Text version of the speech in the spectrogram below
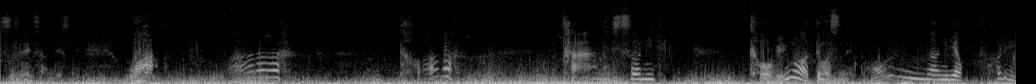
スズメさんですね。わあた楽しそうに。飛び回ってますね。こんなにやっぱり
